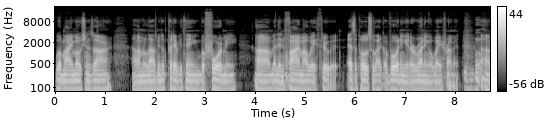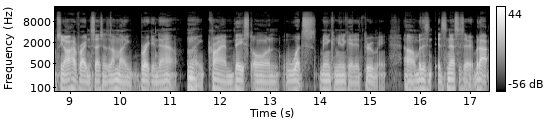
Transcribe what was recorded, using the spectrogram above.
what my emotions are. Um, it allows me to put everything before me um, and then find my way through it, as opposed to like avoiding it or running away from it. Um, so you know, I have writing sessions and I'm like breaking down, like crying based on what's being communicated through me. Um, but it's it's necessary. But I,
